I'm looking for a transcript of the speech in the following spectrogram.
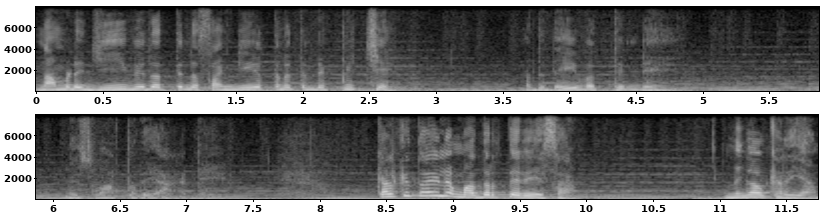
നമ്മുടെ ജീവിതത്തിന്റെ സങ്കീർത്തനത്തിന്റെ പിച്ച് അത് ദൈവത്തിന്റെ നിസ്വാർത്ഥതയാകട്ടെ. കൽക്കത്തയിലെ മദർ തെരേസ നിങ്ങൾക്കറിയാം.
